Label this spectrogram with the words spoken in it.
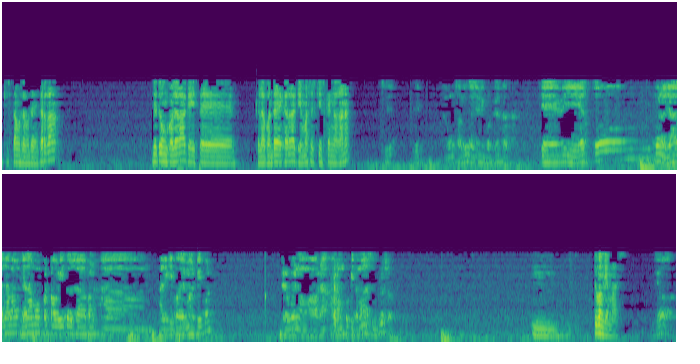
aquí estamos en la pantalla de carga. Yo tengo un colega que dice que la pantalla de carga quien más skins tenga gana. Sí, sí. Un saludo, Jenny, por cierto. Que, y esto. Bueno, ya, ya damos por favoritos a, a- al equipo de Smart People. Pero bueno, ahora, ahora un poquito más incluso. Mm. ¿Tú con quién más? Yo,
